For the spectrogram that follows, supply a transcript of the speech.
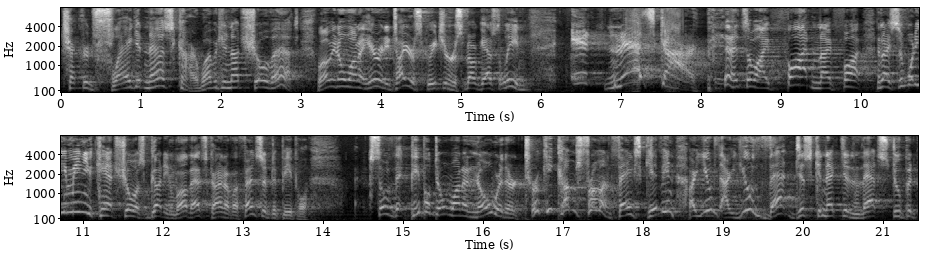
checkered flag at NASCAR. Why would you not show that? Well, we don't want to hear any tires screeching or smell gasoline. It's NASCAR. and so I fought and I fought and I said, "What do you mean you can't show us gutting?" Well, that's kind of offensive to people so that people don't want to know where their turkey comes from on Thanksgiving? Are you are you that disconnected and that stupid?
